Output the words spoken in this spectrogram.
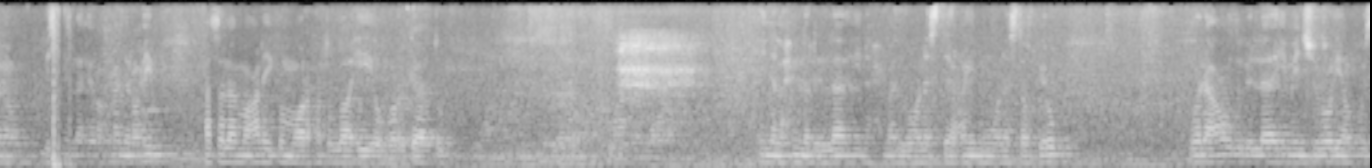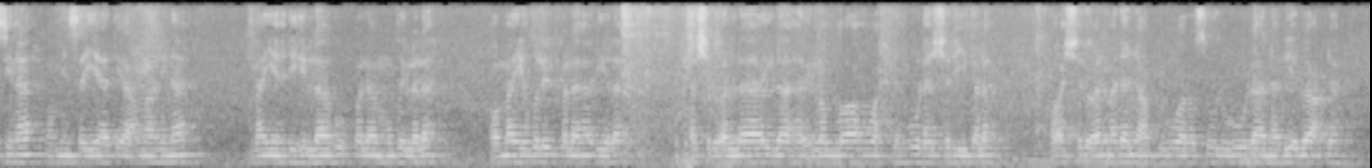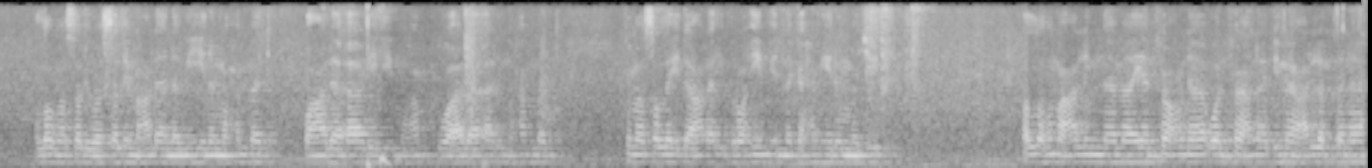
Bismillahirrahmanirrahim. Assalamualaikum warahmatullahi wabarakatuh. Innal hamdalillah nahmaduhu wa nasta'inuhu wa nastaghfiruh. Wa na'udzu billahi min shururi anfusina wa min sayyiati a'malina. May yahdihillahu fala mudilla lahu wa may yudlil fala hadiya lahu asyhadu an la ilaha illallah wahdahu la syarika lahu wa asyhadu anna muhammadan 'abduhu wa rasuluhu la nabiyya ba'dahu اللهم صل وسلم على نبينا محمد وعلى آله محمد وعلى آل محمد. كما صليت على إبراهيم إنك حميد مجيد. اللهم علمنا ما ينفعنا وانفعنا بما علمتنا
